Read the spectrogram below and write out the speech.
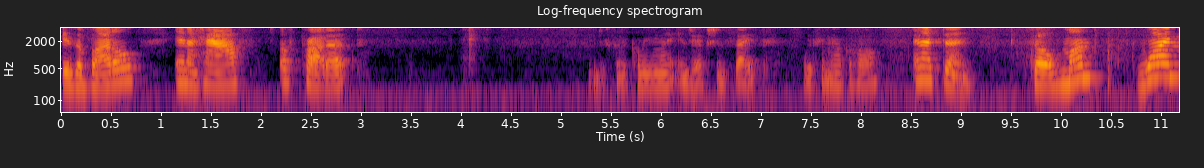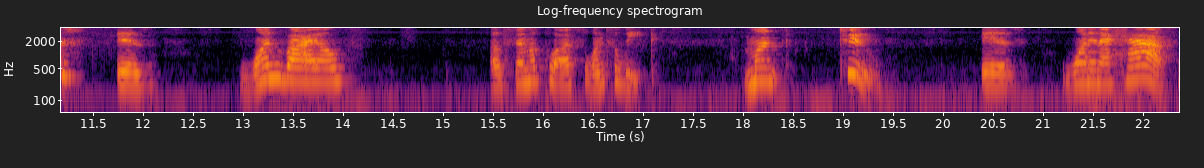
is a bottle and a half of product. I'm just going to clean my injection sites with some alcohol. And that's done. So month one is one vial of Sema Plus once a week. Month two is one and a half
